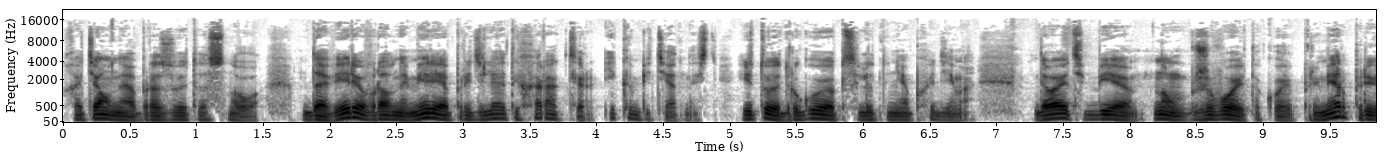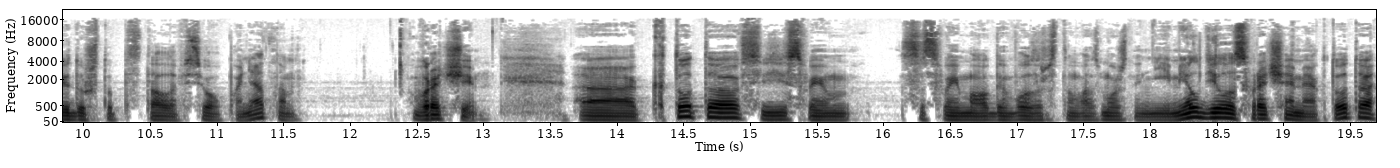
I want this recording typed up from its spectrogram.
хотя он и образует основу. Доверие в равной мере определяет и характер, и компетентность. И то, и другое абсолютно необходимо. Давай я тебе ну, живой такой пример приведу, чтобы стало все понятно. Врачи. А, кто-то в связи своим, со своим молодым возрастом, возможно, не имел дела с врачами, а кто-то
